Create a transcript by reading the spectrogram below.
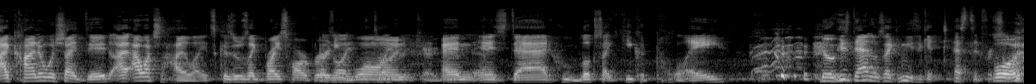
I kind of wish I did. I, I watched the highlights because it was like Bryce Harper That's and he you- that's all you won, really and and his dad who looks like he could play. No, his dad looks like he needs to get tested for something.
